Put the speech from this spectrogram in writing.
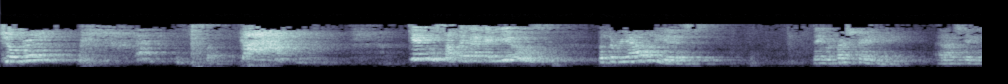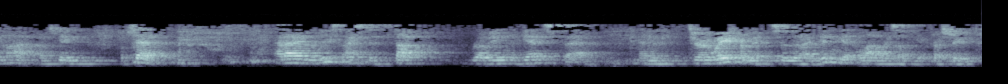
Children, God, give me something I can use. But the reality is, they were frustrating me. And I was getting hot. I was getting upset. and I released, I said, stop rubbing against that and turn away from it so that I didn't get allow myself to get frustrated.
